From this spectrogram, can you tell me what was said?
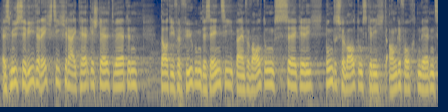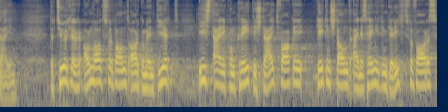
es müsse wieder Rechtssicherheit hergestellt werden, da die Verfügung des ENSI beim Verwaltungsgericht, Bundesverwaltungsgericht angefochten werden seien. Der Zürcher Anwaltsverband argumentiert, ist eine konkrete Streitfrage Gegenstand eines hängigen Gerichtsverfahrens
